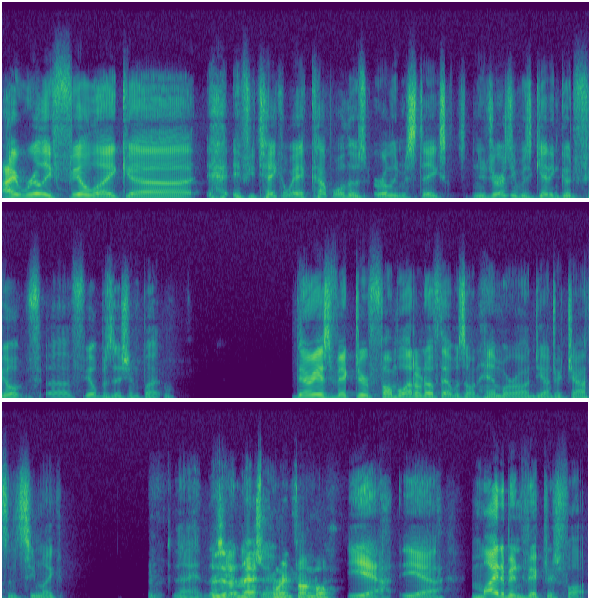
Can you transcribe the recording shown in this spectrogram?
I really feel like uh, if you take away a couple of those early mistakes, New Jersey was getting good field uh, field position, but Darius Victor fumble. I don't know if that was on him or on DeAndre Johnson. It seemed like uh, Was it a mesh point fumble? Yeah, yeah, might have been Victor's fault.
